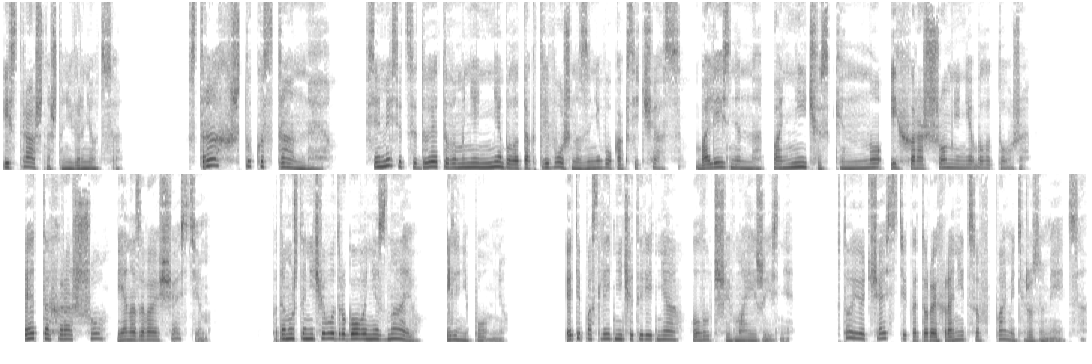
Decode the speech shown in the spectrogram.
И страшно, что не вернется. Страх — штука странная. Все месяцы до этого мне не было так тревожно за него, как сейчас. Болезненно, панически, но и хорошо мне не было тоже. Это хорошо я называю счастьем, потому что ничего другого не знаю или не помню. Эти последние четыре дня лучшие в моей жизни. В той ее части, которая хранится в памяти, разумеется.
